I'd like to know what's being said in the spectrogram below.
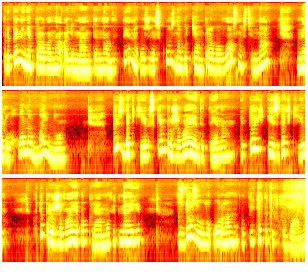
Припинення права на аліменти на дитину у зв'язку з набуттям права власності на нерухоме майно. Той з батьків, з ким проживає дитина, і той із батьків, хто проживає окремо від неї, з дозволу органу опіки та піклування,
